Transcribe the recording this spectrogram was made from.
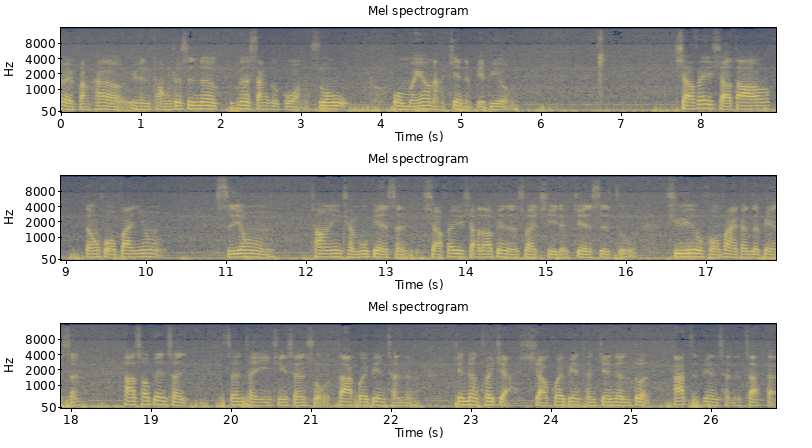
翠坊还有圆筒，就是那那三个国王说：“我们要拿剑的？别逼我。”小飞小刀等伙伴用使用超能力全部变身，小飞与小刀变成帅气的剑士族，其余伙伴也跟着变身。阿抽变成生成隐形绳索，大龟变成了坚韧盔甲，小龟变成坚韧盾，阿紫变成了炸弹，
